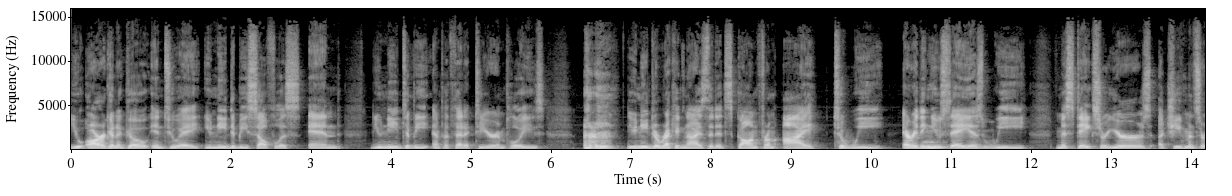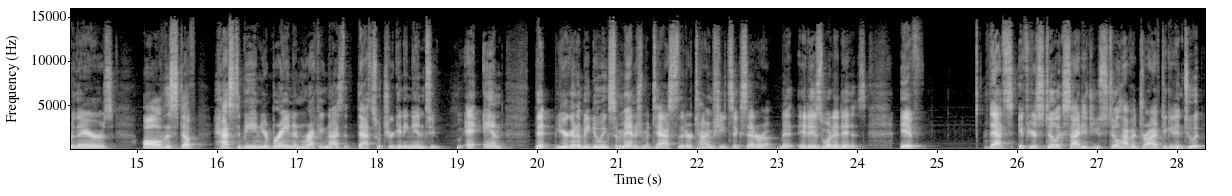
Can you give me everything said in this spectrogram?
you are going to go into a you need to be selfless and you need to be empathetic to your employees. you need to recognize that it's gone from I to we. Everything you say is we. Mistakes are yours, achievements are theirs. All this stuff has to be in your brain and recognize that that's what you're getting into. And, and that you're going to be doing some management tasks that are timesheets, etc. But it is what it is. If that's if you're still excited, you still have a drive to get into it,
